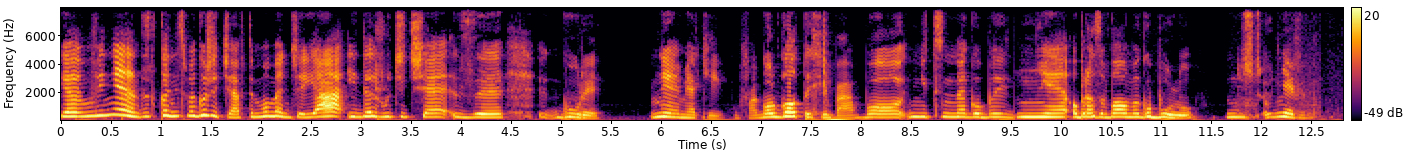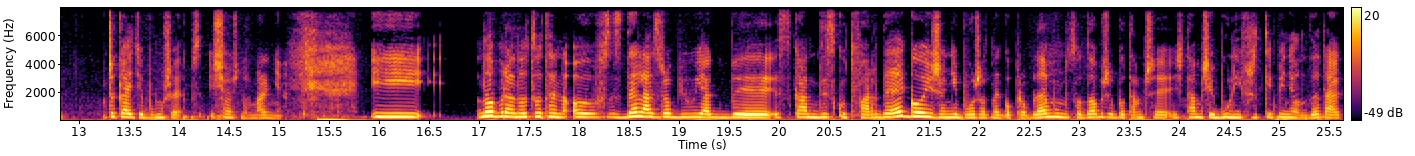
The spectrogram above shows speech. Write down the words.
Ja mówię, nie, to jest koniec mojego życia w tym momencie. Ja idę rzucić się z góry nie wiem jakiej, ufa, Golgoty chyba, bo nic innego by nie obrazowało mego bólu. Nie wiem. Czekajcie, bo muszę siąść normalnie. I dobra, no to ten Zdela zrobił jakby skan dysku twardego i że nie było żadnego problemu, no to dobrze, bo tam, czy, tam się buli wszystkie pieniądze, tak?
